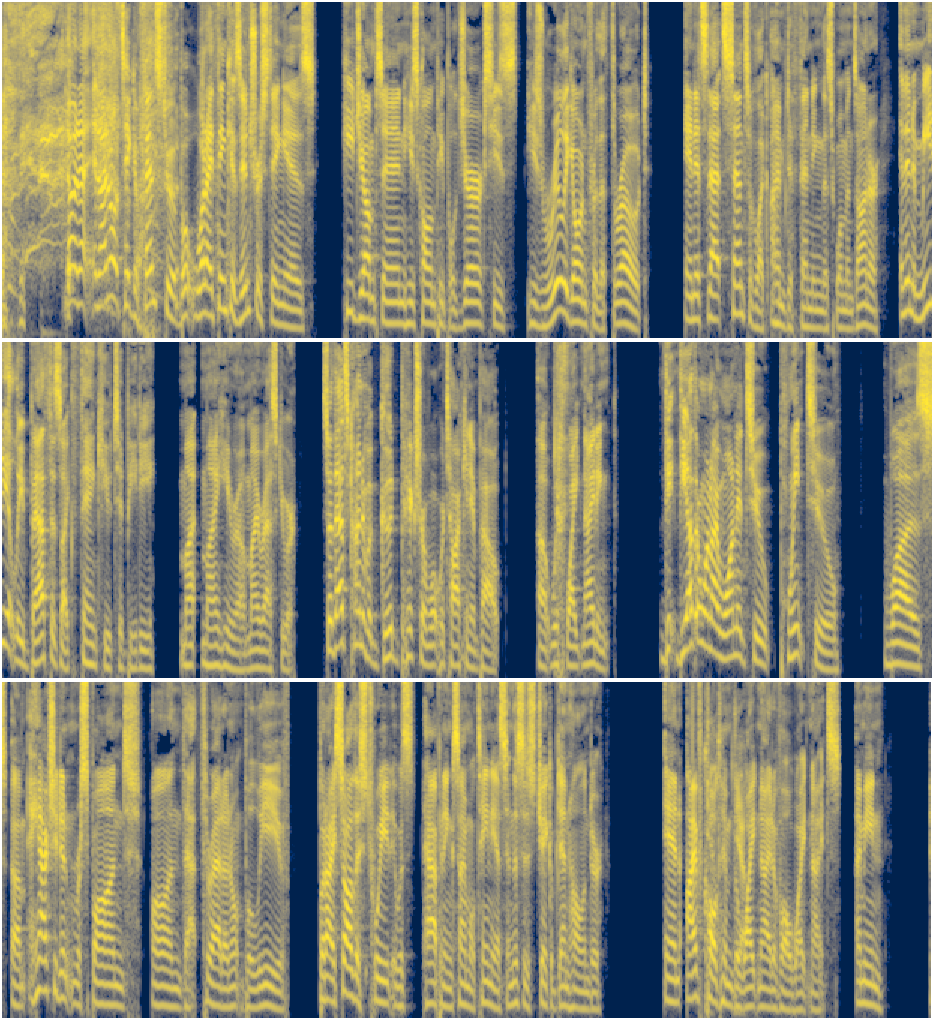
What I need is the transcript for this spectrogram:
no, and I, and I don't take offense to it, but what I think is interesting is he jumps in, he's calling people jerks, he's he's really going for the throat, and it's that sense of like I'm defending this woman's honor, and then immediately Beth is like, "Thank you, Thabiti, my my hero, my rescuer." So that's kind of a good picture of what we're talking about uh, with white knighting. The the other one I wanted to point to was um, he actually didn't respond on that thread. I don't believe, but I saw this tweet. It was happening simultaneous, and this is Jacob Denhollander, and I've called him the White Knight of all white knights. I mean,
